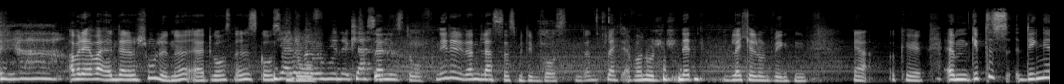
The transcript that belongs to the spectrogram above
Ja, Aber der war in deiner Schule, ne? Er hat Ghosten, dann ist Ghosten ja der war doof. bei mir in der Klasse. Dann ist doof. Nee, nee, dann lass das mit dem Ghosten. Dann vielleicht einfach nur nett lächeln und winken. Ja, okay. Ähm, gibt es Dinge,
